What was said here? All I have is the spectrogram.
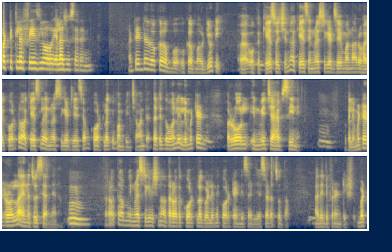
పర్టికులర్ ఫేజ్లో ఎలా చూసారండి అంటే ఏంటి అది ఒక ఒక డ్యూటీ ఒక కేసు వచ్చింది ఆ కేసు ఇన్వెస్టిగేట్ చేయమన్నారు హైకోర్టు ఆ కేసులో ఇన్వెస్టిగేట్ చేసాం కోర్టులోకి పంపించాం అంతే. That is the only limited role in which I have seen it ఒక లిమిటెడ్ రోల్లో ఆయన చూశాను నేను. తర్వాత ఇన్వెస్టిగేషన్ ఆ తర్వాత కోర్టులోకి వెళ్ళింది కోర్టు ఏం డిసైడ్ చేశాడో చూద్దాం. అది డిఫరెంట్ ఇష్యూ బట్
